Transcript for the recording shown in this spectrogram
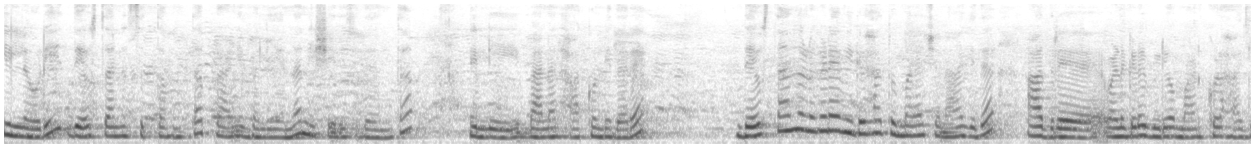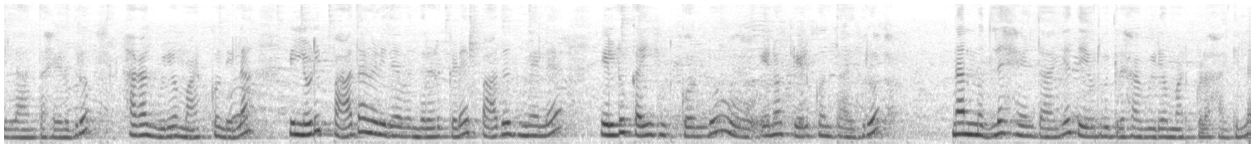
ಇಲ್ಲಿ ನೋಡಿ ದೇವಸ್ಥಾನದ ಸುತ್ತಮುತ್ತ ಪ್ರಾಣಿ ಬಲಿಯನ್ನು ನಿಷೇಧಿಸಿದೆ ಅಂತ ಇಲ್ಲಿ ಬ್ಯಾನರ್ ಹಾಕ್ಕೊಂಡಿದ್ದಾರೆ ದೇವಸ್ಥಾನದೊಳಗಡೆ ವಿಗ್ರಹ ತುಂಬಾ ಚೆನ್ನಾಗಿದೆ, ಆದರೆ ಒಳಗಡೆ ವಿಡಿಯೋ ಮಾಡ್ಕೊಳ್ಳೋ ಹಾಗಿಲ್ಲ ಅಂತ ಹೇಳಿದ್ರು. ಹಾಗಾಗಿ ವಿಡಿಯೋ ಮಾಡ್ಕೊಂಡಿಲ್ಲ. ಇಲ್ಲಿ ನೋಡಿ ಪಾದಗಳಿದೆ ಒಂದೆರಡು ಕಡೆ. ಪಾದದ ಮೇಲೆ ಎಲ್ಲರೂ ಕೈ ಹಿಡ್ಕೊಂಡು ಏನೋ ಕೇಳ್ಕೊತಾ ಇದ್ರು. ನಾನು ಮೊದಲೇ ಹೇಳ್ದಾಗೆ ದೇವ್ರ ವಿಗ್ರಹ ವಿಡಿಯೋ ಮಾಡ್ಕೊಳ್ಳೋ ಹಾಗಿಲ್ಲ.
